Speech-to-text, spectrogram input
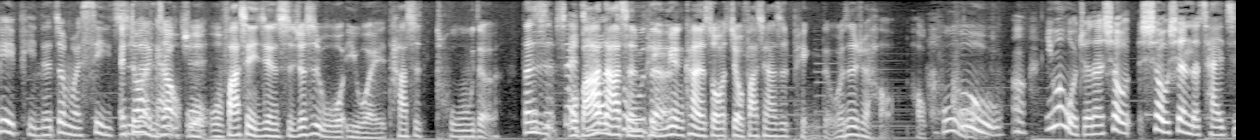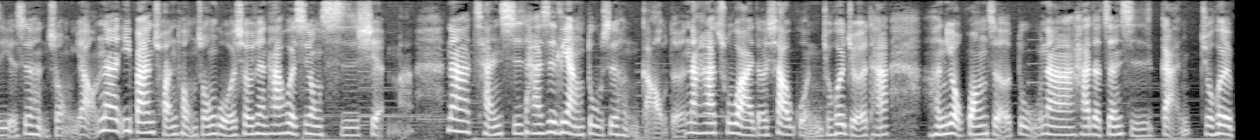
可以平的这么细致哎，对，你知道。我我发现一件事，就是我以为它是凸的，但是我把它拿成平面看的时候，就发现它是平的。我真的觉得好好酷。嗯，因为我觉得绣绣线的材质也是很重要。那一般传统中国绣线，它会是用丝线嘛？那蚕丝它是亮度是很高的，那它出来的效果，你就会觉得它很有光泽度，那它的真实感就会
